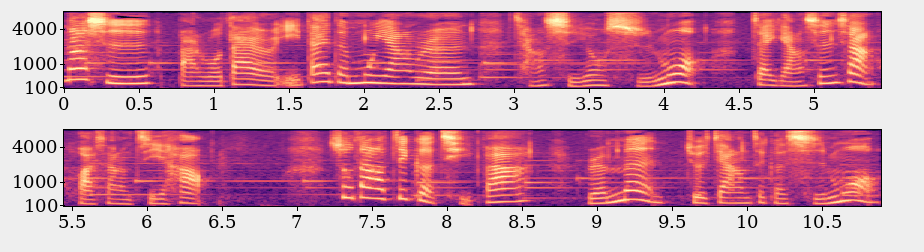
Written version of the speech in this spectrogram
那时，巴罗代尔一带的牧羊人常使用石墨在羊身上画上记号。受到这个启发，人们就将这个石墨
